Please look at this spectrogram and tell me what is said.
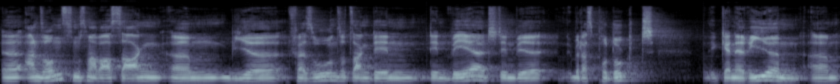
Äh, ansonsten muss man aber auch sagen, ähm, wir versuchen sozusagen den, den Wert, den wir über das Produkt generieren, ähm,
